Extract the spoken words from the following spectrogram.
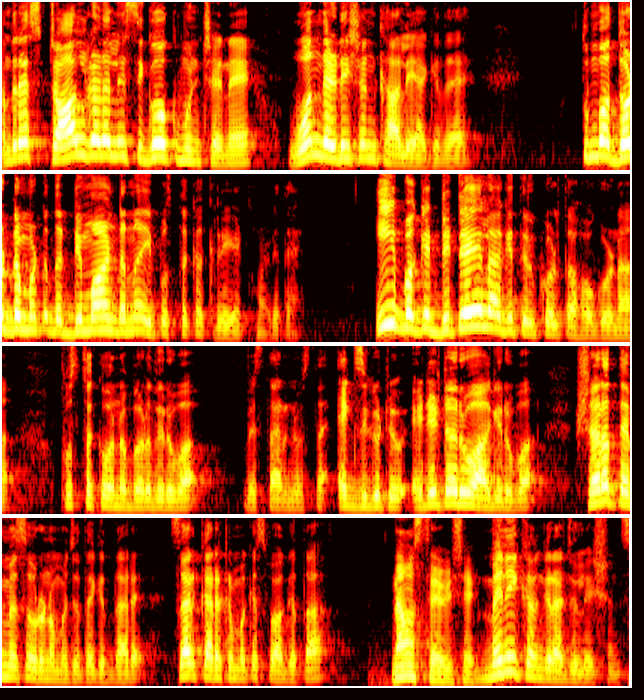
ಅಂದರೆ ಸ್ಟಾಲ್ಗಳಲ್ಲಿ ಸಿಗೋಕೆ ಮುಂಚೆನೆ ಒಂದು ಎಡಿಷನ್ ಖಾಲಿಯಾಗಿದೆ. ತುಂಬ ದೊಡ್ಡ ಮಟ್ಟದ ಡಿಮಾಂಡನ್ನು ಈ ಪುಸ್ತಕ ಕ್ರಿಯೇಟ್ ಮಾಡಿದೆ. ಈ ಬಗ್ಗೆ ಡಿಟೇಲ್ ಆಗಿ ತಿಳ್ಕೊಳ್ತಾ ಹೋಗೋಣ. ಪುಸ್ತಕವನ್ನು ಬರೆದಿರುವ, ವಿಸ್ತಾರ ನ್ಯೂಸ್ನ ಎಕ್ಸಿಕ್ಯೂಟಿವ್ ಎಡಿಟರೂ ಆಗಿರುವ ಶರತ್ ಎಂ ಅವರು ನಮ್ಮ ಜೊತೆಗಿದ್ದಾರೆ. ಸರ್, ಕಾರ್ಯಕ್ರಮಕ್ಕೆ ಸ್ವಾಗತ. ನಮಸ್ತೆ Abhishek. Many congratulations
